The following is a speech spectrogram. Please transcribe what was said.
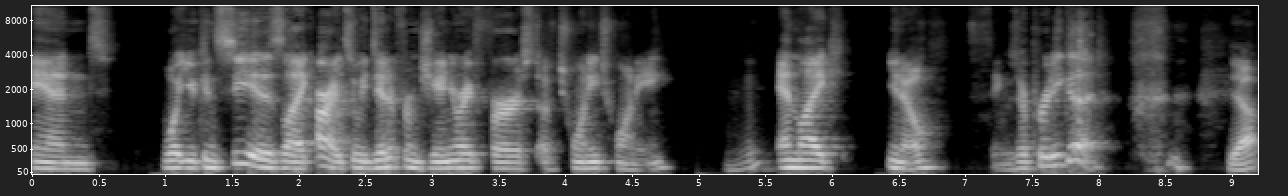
And what you can see is like all right so we did it from January 1st of 2020 mm-hmm. and like you know things are pretty good. yeah.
